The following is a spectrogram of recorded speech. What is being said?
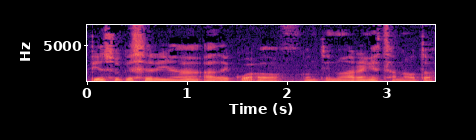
pienso que sería adecuado continuar en esta nota.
